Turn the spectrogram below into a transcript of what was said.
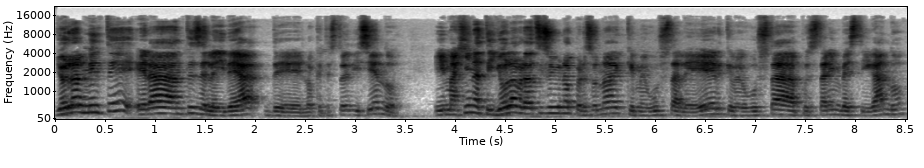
Yo realmente era antes de la idea de lo que te estoy diciendo. Imagínate, yo la verdad sí soy una persona que me gusta leer, que me gusta pues estar investigando,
